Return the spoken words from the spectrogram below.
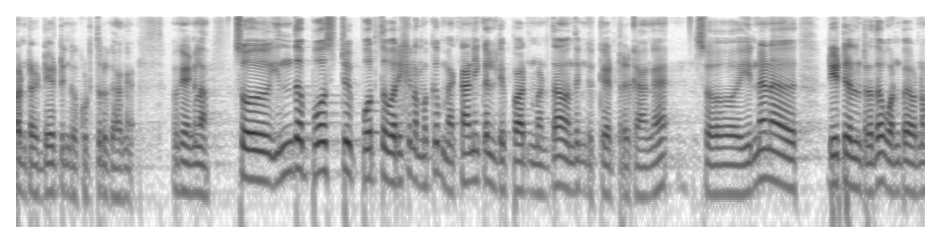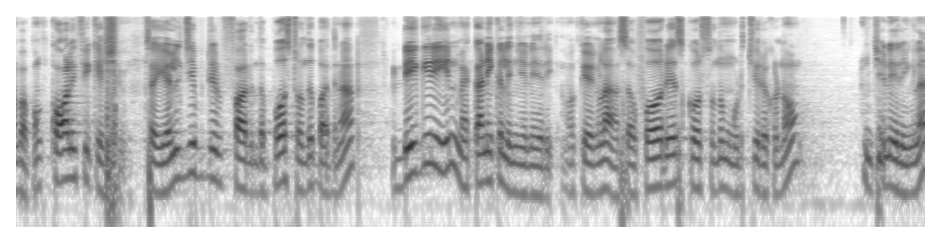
பண்ணுற டேட் இங்கே கொடுத்துருக்காங்க. ஓகேங்களா ஸோ இந்த போஸ்ட்டு பொறுத்த வரைக்கும் நமக்கு மெக்கானிக்கல் டிபார்ட்மெண்ட் தான் வந்து இங்கே கேட்டிருக்காங்க. ஸோ என்னென்ன டீட்டெயில்ன்றதை ஒன் பை ஒன்னாக பார்ப்போம். குவாலிஃபிகேஷன் ஸோ எலிஜிபிலிட்டி ஃபார் இந்த போஸ்ட் வந்து பார்த்தீங்கன்னா டிகிரி இன் மெக்கானிக்கல் இன்ஜினியரிங் ஓகேங்களா ஸோ ஃபோர் இயர்ஸ் கோர்ஸ் வந்து முடிச்சிருக்கணும். இன்ஜினியரிங்கில்.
